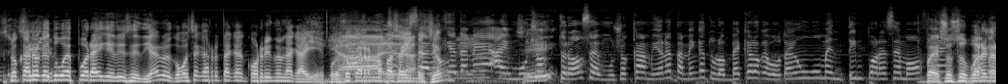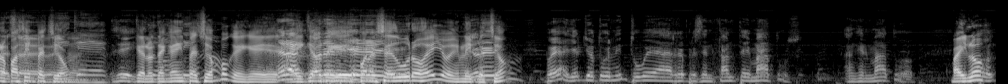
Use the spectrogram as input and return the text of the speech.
Esos carros que tú ves por ahí que dices, diablo, ¿y ¿cómo ese carro está acá corriendo en la calle? Porque esos carros no pasan inspección. ¿Sabes que también hay muchos Sí. trozos, hay muchos camiones también que tú los ves que lo que botan es un momentín por ese mofle. Pues eso supone Ah, que no pasa inspección. que, Sí. Que lo yo tengan inspección porque que hay que, le que ponerse duros ellos en la le- inspección. Pues ayer yo tuve, tuve al representante Matos, Ángel Matos. ¿Bailó?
